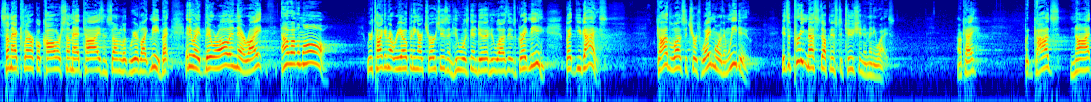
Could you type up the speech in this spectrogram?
Some had clerical collars, some had ties, and some looked weird like me. But anyway, they were all in there, right? And I love them all. We were talking about reopening our churches and who was going to do it, who was. It was a great meeting. But you guys, God loves the church way more than we do. It's a pretty messed up institution in many ways. Okay? But God's not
